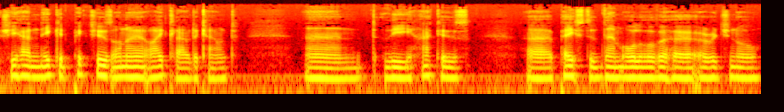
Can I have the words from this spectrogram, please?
she had naked pictures on her iCloud account, and the hackers uh, pasted them all over her original,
